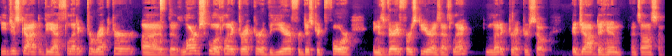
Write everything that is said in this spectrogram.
he just got the athletic director, uh, the large school athletic director of the year for District 4 in his very first year as athletic, athletic director. So good job to him. That's awesome.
